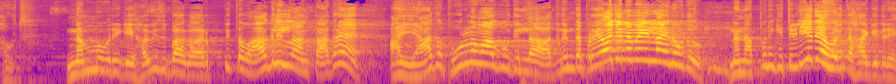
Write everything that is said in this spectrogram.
ಹೌದು. ನಮ್ಮವರಿಗೆ ಹವಿಸ್ ಭಾಗ ಅರ್ಪಿತವಾಗಲಿಲ್ಲ ಅಂತಾದರೆ ಆ ಯಾಗ ಪೂರ್ಣವಾಗುವುದಿಲ್ಲ. ಅದರಿಂದ ಪ್ರಯೋಜನವೇ ಇಲ್ಲ ಎನ್ನುವುದು ನನ್ನ ಅಪ್ಪನಿಗೆ ತಿಳಿಯದೇ ಹೋಯ್ತು ಹಾಗಿದ್ರೆ.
